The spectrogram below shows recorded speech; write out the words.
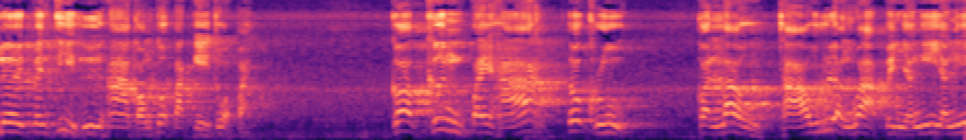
เลยเป็นที่ฮือฮาของโต๊ะปาเกทั่วไป ก็ขึ้นไปหาโต๊ะครู ก็เล่าถาวเรื่องว่าเป็นอย่างนี้อย่างนี้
